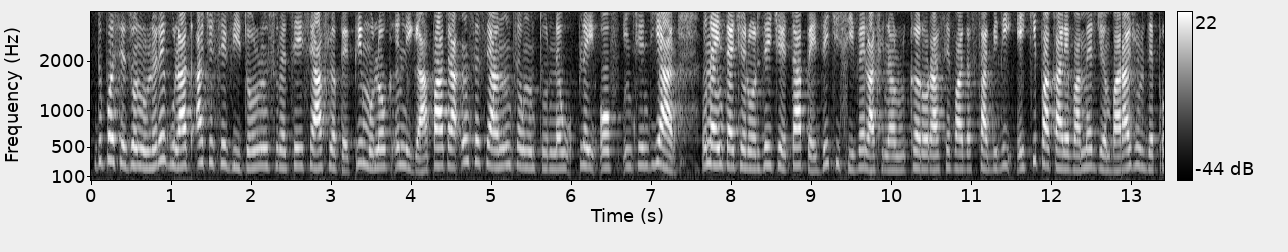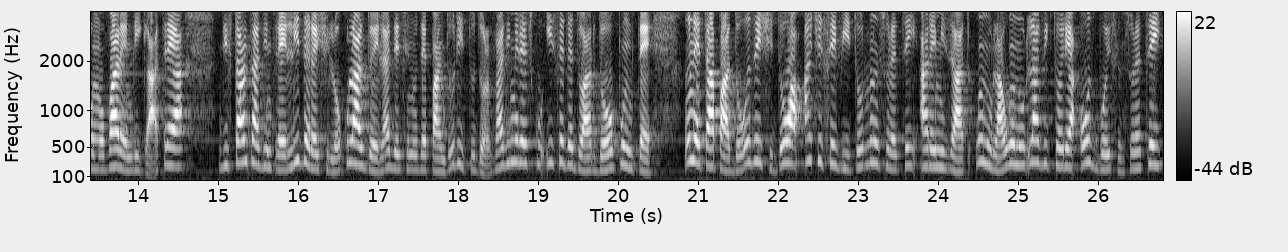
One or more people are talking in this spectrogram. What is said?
După sezonul regulat, ACS Viitorul în Surăței se află pe primul loc în Liga a 4 însă se anunță un turneu play-off incendiar, înaintea celor 10 etape decisive, la finalul cărora se va stabili echipa care va merge în barajul de promovare în Liga a 3 -a, Distanța dintre lideră și locul al doilea, deținut de Pandurii Tudor Vladimirescu, este de doar două puncte. În etapa 22-a, ACS Viitorul în Surăței a remizat 1 la 1 la victoria Old Boys în Surăței,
